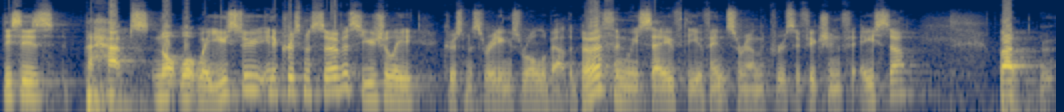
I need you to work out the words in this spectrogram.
This is perhaps not what we're used to in a Christmas service. Usually, Christmas readings are all about the birth, and we save the events around the crucifixion for Easter. But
